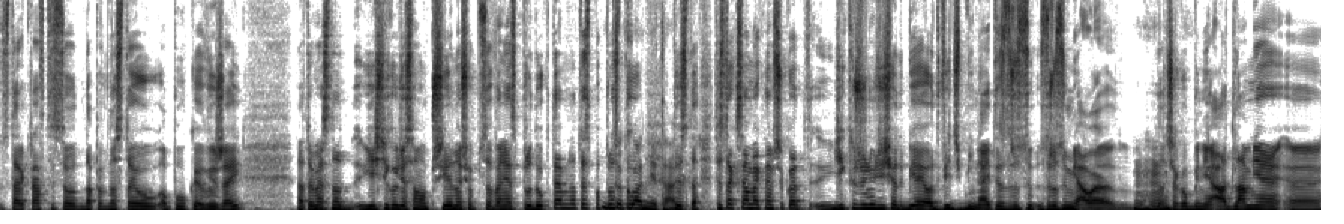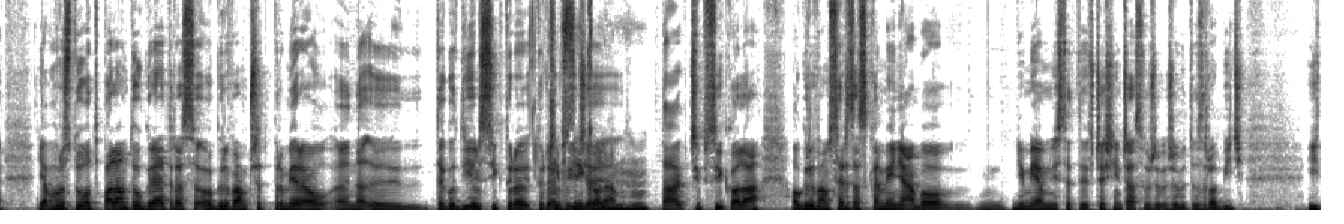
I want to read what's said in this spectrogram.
StarCrafty są na pewno stoją o półkę wyżej. Natomiast no, jeśli chodzi o samą przyjemność obcowania z produktem, no to jest po prostu... Dokładnie tak. To jest, to jest tak samo jak na przykład niektórzy ludzie się odbijają od Wiedźmina i to jest zrozumiałe, mhm. dlaczego by nie. A dla mnie, e, ja po prostu odpalam tą grę, teraz ogrywam przed premierą e, tego DLC, które, które Chipsy wyjdzie. Cola. Mhm. Tak, Chipsy i Cola. Ogrywam Serca z Kamienia, bo nie miałem niestety wcześniej czasu, żeby, żeby to zrobić. I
